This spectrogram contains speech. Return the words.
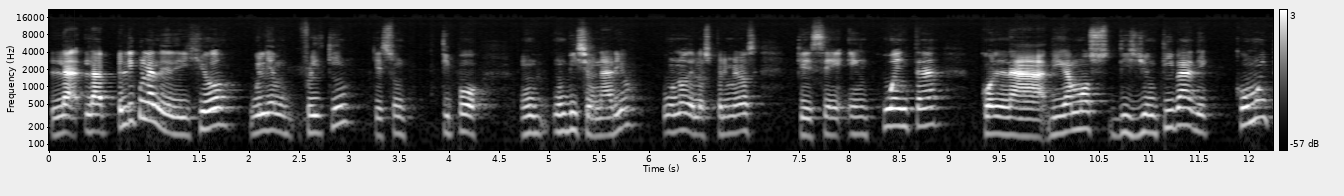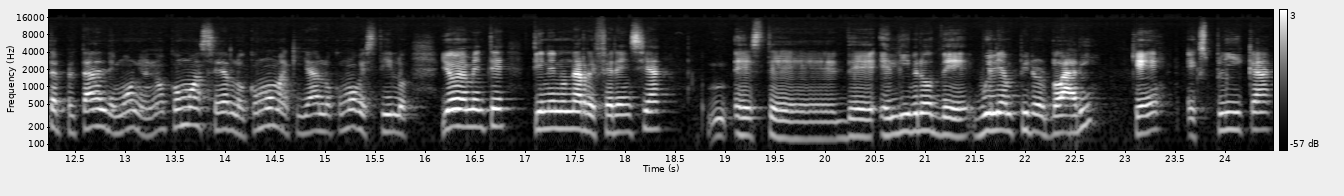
La, película le dirigió William Friedkin, que es un tipo, un, un visionario, uno de los primeros que se encuentra con la, digamos, disyuntiva de cómo interpretar al demonio, ¿no? Cómo hacerlo, cómo maquillarlo, cómo vestirlo. Y obviamente tienen una referencia este, del libro de William Peter Blatty, que explica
